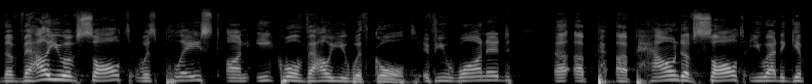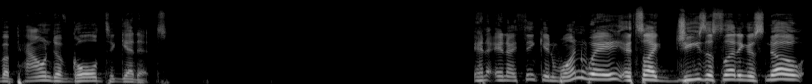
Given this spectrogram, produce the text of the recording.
the value of salt was placed on equal value with gold. If you wanted a, a, a, pound of salt, you had to give a pound of gold to get it. And, and I think in one way, it's like Jesus letting us know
